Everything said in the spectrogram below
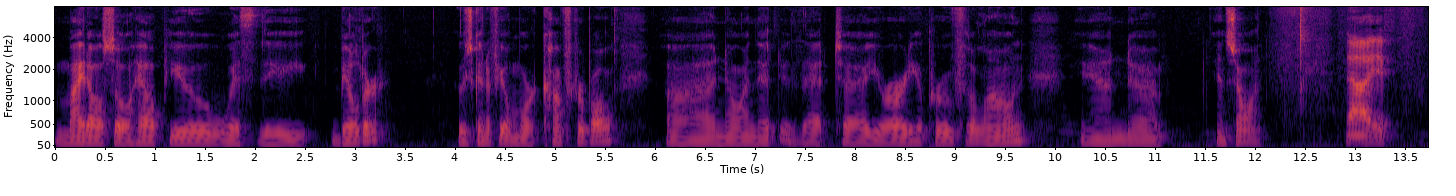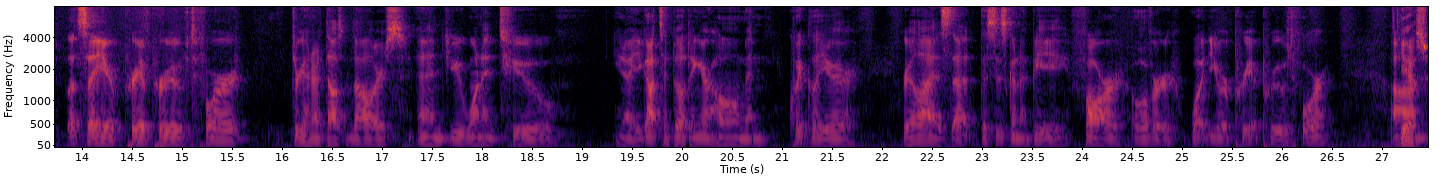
might also help you with the builder who's going to feel more comfortable uh, knowing that that uh, you're already approved for the loan, and uh, and so on. Now, if let's say you're pre-approved for three hundred thousand dollars, and you wanted to, you know, you got to building your home, and quickly you realize that this is going to be far over what you were pre-approved for. Um, yes.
